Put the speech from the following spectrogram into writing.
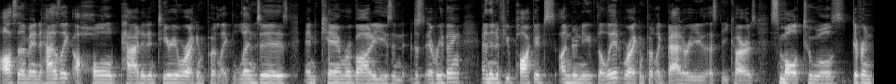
awesome and it has like a whole padded interior where I can put like lenses and camera bodies and just everything and then a few pockets underneath the lid where I can put like batteries, SD cards, small tools, different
